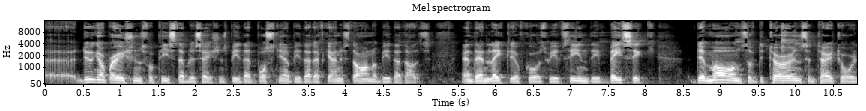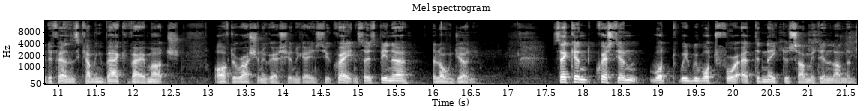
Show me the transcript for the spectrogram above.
uh, doing operations for peace stabilizations, be that Bosnia, be that Afghanistan, or be that others. And then lately, of course, we've seen the basic demands of deterrence and territorial defense coming back very much after Russian aggression against Ukraine. So it's been a, a long journey. Second question, what will we watch for at the NATO summit in London?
